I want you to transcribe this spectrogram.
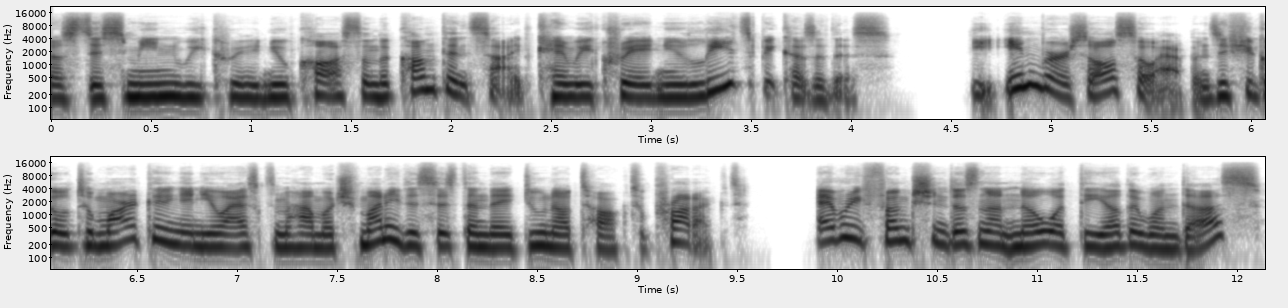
Does this mean we create new costs on the content side? Can we create new leads because of this? The inverse also happens. If you go to marketing and you ask them how much money this is, then they do not talk to product. Every function does not know what the other one does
